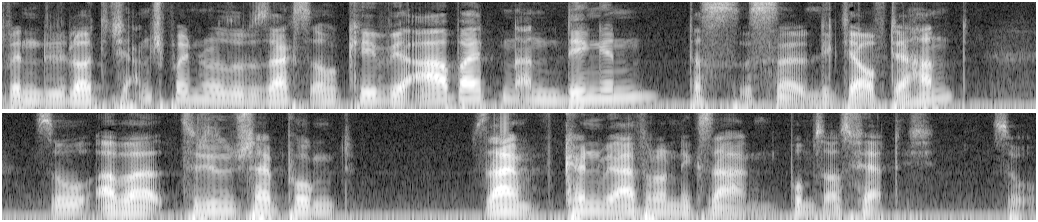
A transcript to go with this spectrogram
wenn die Leute dich ansprechen oder so, du sagst auch, okay, wir arbeiten an Dingen, das ist, liegt ja auf der Hand, so, aber zu diesem Zeitpunkt sagen, können wir einfach noch nichts sagen. Bums aus, fertig. So.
